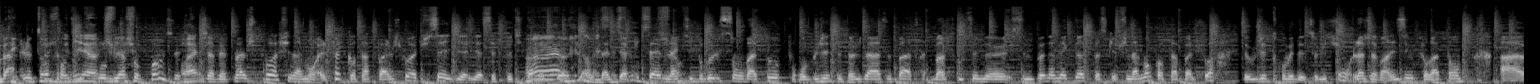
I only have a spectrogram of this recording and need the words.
bah, le truc, faut bien comprendre, j'avais pas le choix finalement. Et le fait, quand t'as pas le choix, tu sais, il y, a cette petite anecdote t'as le capitaine là qui brûle son bateau pour obliger ses soldats à se battre. Bah, je trouve que c'est une, une, bonne anecdote parce que finalement, quand t'as pas le choix, t'es obligé de trouver des solutions. Là, j'avais un leasing sur la tente à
